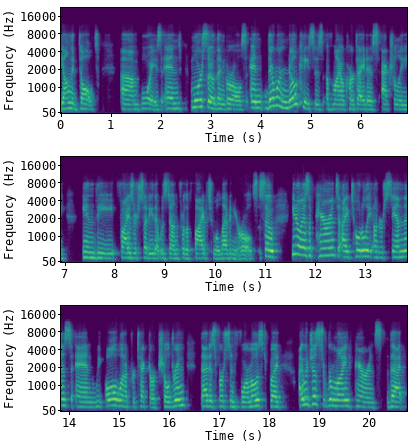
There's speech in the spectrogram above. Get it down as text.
young adult um, boys and more so than girls. And there were no cases of myocarditis actually in the Pfizer study that was done for the five to 11 year olds. So, you know, as a parent, I totally understand this, and we all want to protect our children. That is first and foremost. But I would just remind parents that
